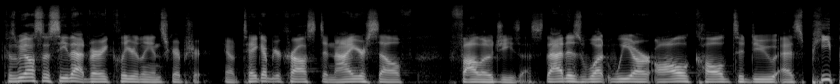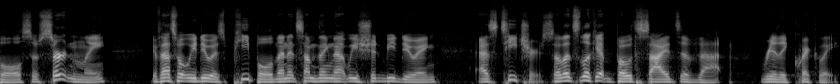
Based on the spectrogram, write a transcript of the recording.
because we also see that very clearly in scripture. You know, take up your cross, deny yourself, follow Jesus. That is what we are all called to do as people. So certainly, if that's what we do as people, then it's something that we should be doing as teachers. So let's look at both sides of that really quickly.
